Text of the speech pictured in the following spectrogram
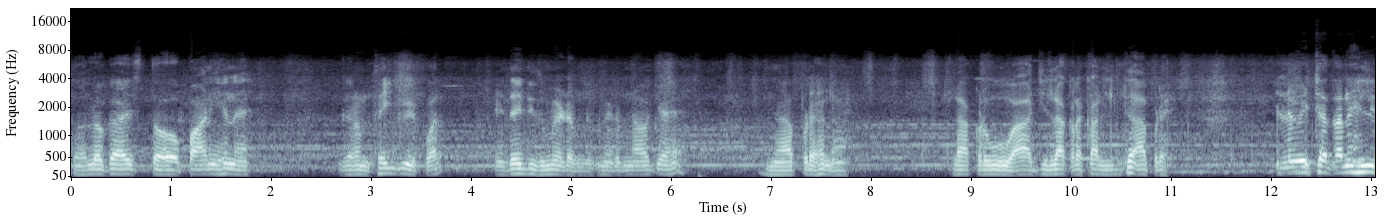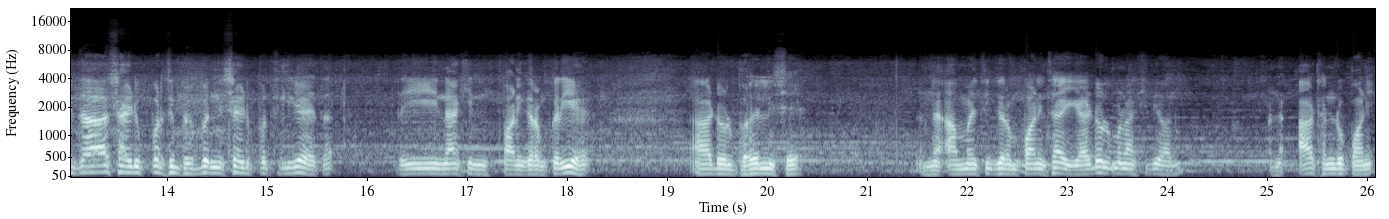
તો હલો ગાઈસ તો પાણી છે ને ગરમ થઈ ગયું એકવાર. એ દઈ દીધું મેડમને. મેડમ ના ગયા હે? ને આપણે હે ને લાકડું આ જે લાકડા કાઢી લીધા આપણે. એટલે વેચાતા નહીં લીધા. સાઈડ ઉપરથી ભેબરની સાઈડ ઉપરથી લઈ આવ્યા હતા. તો એ નાખીને પાણી ગરમ કરીએ. આ ડોલ ભરેલી છે. અને આમાંથી ગરમ પાણી થાય એ આડોલમાં નાખી દેવાનું. અને આ ઠંડુ પાણી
